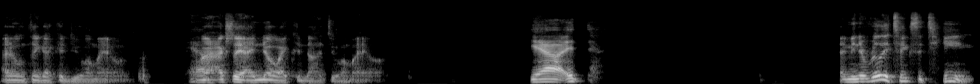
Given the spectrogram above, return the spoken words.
i don't think i could do on my own. Yeah. actually i know i could not do on my own. Yeah it i mean it really takes a team.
